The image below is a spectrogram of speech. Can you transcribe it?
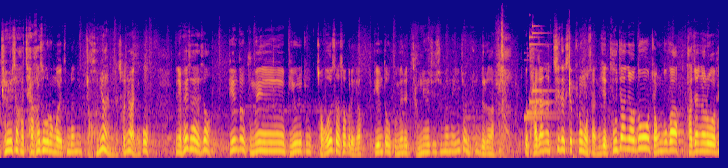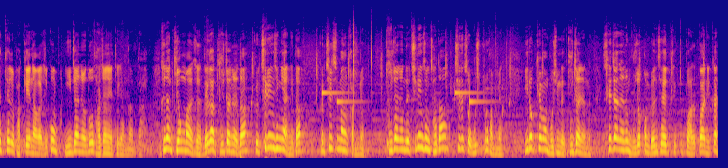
제 회사가 작아서 그런 거예요, 팀장님? 전혀 아닙니다. 전혀 아니고 그냥 회사에서 BMW 구매 비율이 좀 적어서 그래요. BMW 구매를 장려해 주시면 1.5% 늘어납니다. 그 다자녀 취득세 프로모션 이제 두 자녀도 정부가 다자녀로 혜택을 받게 해놔가지고 이 자녀도 다자녀 혜택이 안 나온다. 그냥 기억만 하세요. 내가 두 자녀다. 그 7인승이 아니다. 그럼 70만 원 감면. 두 자녀인데 7인승 차다. 취득세 50% 감면. 이렇게만 보시면 돼요. 두 자녀는 세 자녀는 무조건 면세 혜택도 받고 하니까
